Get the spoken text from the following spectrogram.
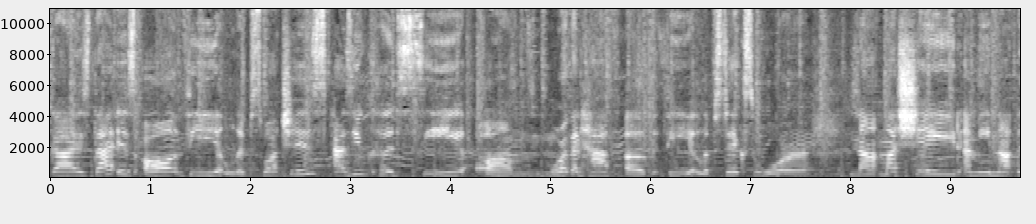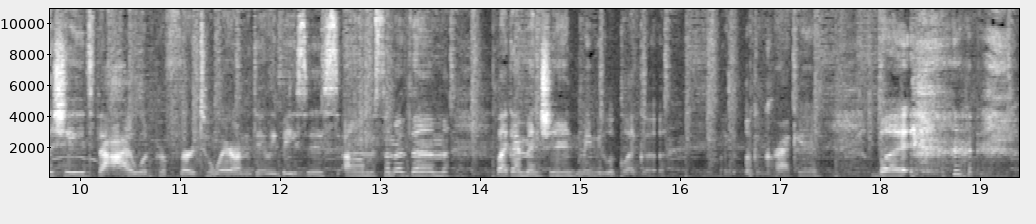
guys that is all the lip swatches. As you could see um more than half of the lipsticks were not my shade. I mean not the shades that i would prefer to wear on a daily basis. Um some of them like i mentioned made me look like a like, like a crackhead. But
